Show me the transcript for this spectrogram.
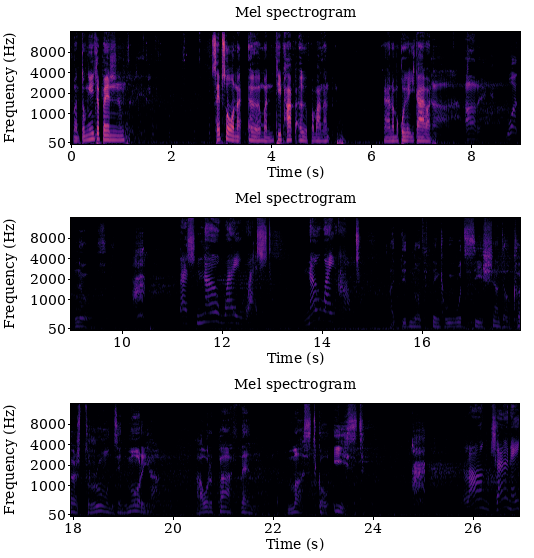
เหมือนตรงนี้จะเป็น Shelter here. เซฟโซนอะเออ เหมือนที่พัก เออ ประมาณนั้น อ่า เรามาคุยกับอีกาก่อน There's no way west, no way out. I did not think we would see shadow cursed runes in Moria. Our path, then, must go east. Ah, long journey.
